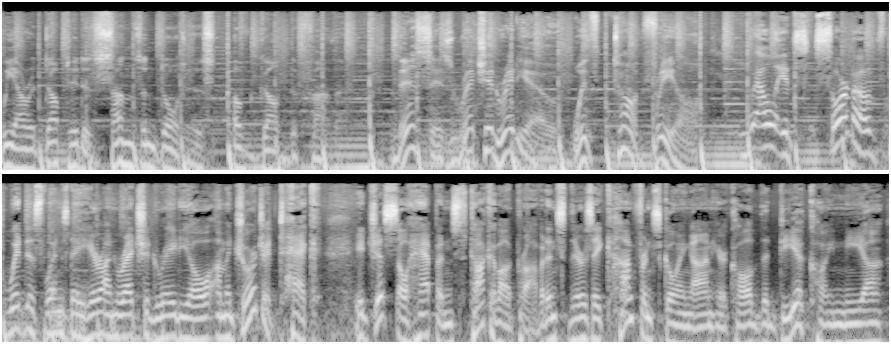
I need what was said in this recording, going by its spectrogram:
we are adopted as sons and daughters of God the Father. This is Wretched Radio with Todd Friel. Well, it's sort of Witness Wednesday here on Wretched Radio. I'm at Georgia Tech. It just so happens, talk about Providence, there's a conference going on here called the Diakonia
